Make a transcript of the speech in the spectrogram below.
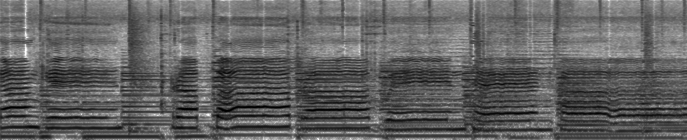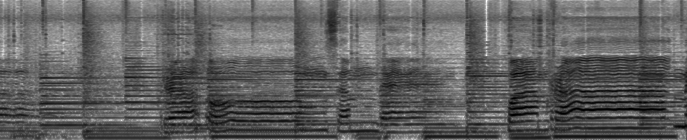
กางเขนรับบาปรับเวรแทนข้าพระองค์สำแดง ความรักเม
